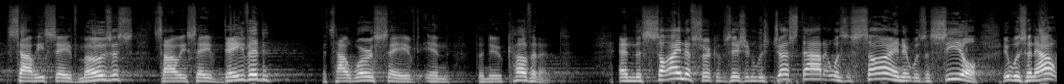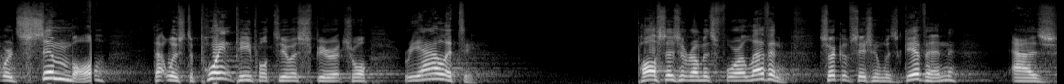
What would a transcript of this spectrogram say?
It's how he saved Moses. It's how he saved David. It's how we're saved in the new covenant. And the sign of circumcision was just that. It was a sign, it was a seal, it was an outward symbol that was to point people to a spiritual reality. Paul says in Romans 4:11, circumcision was given as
